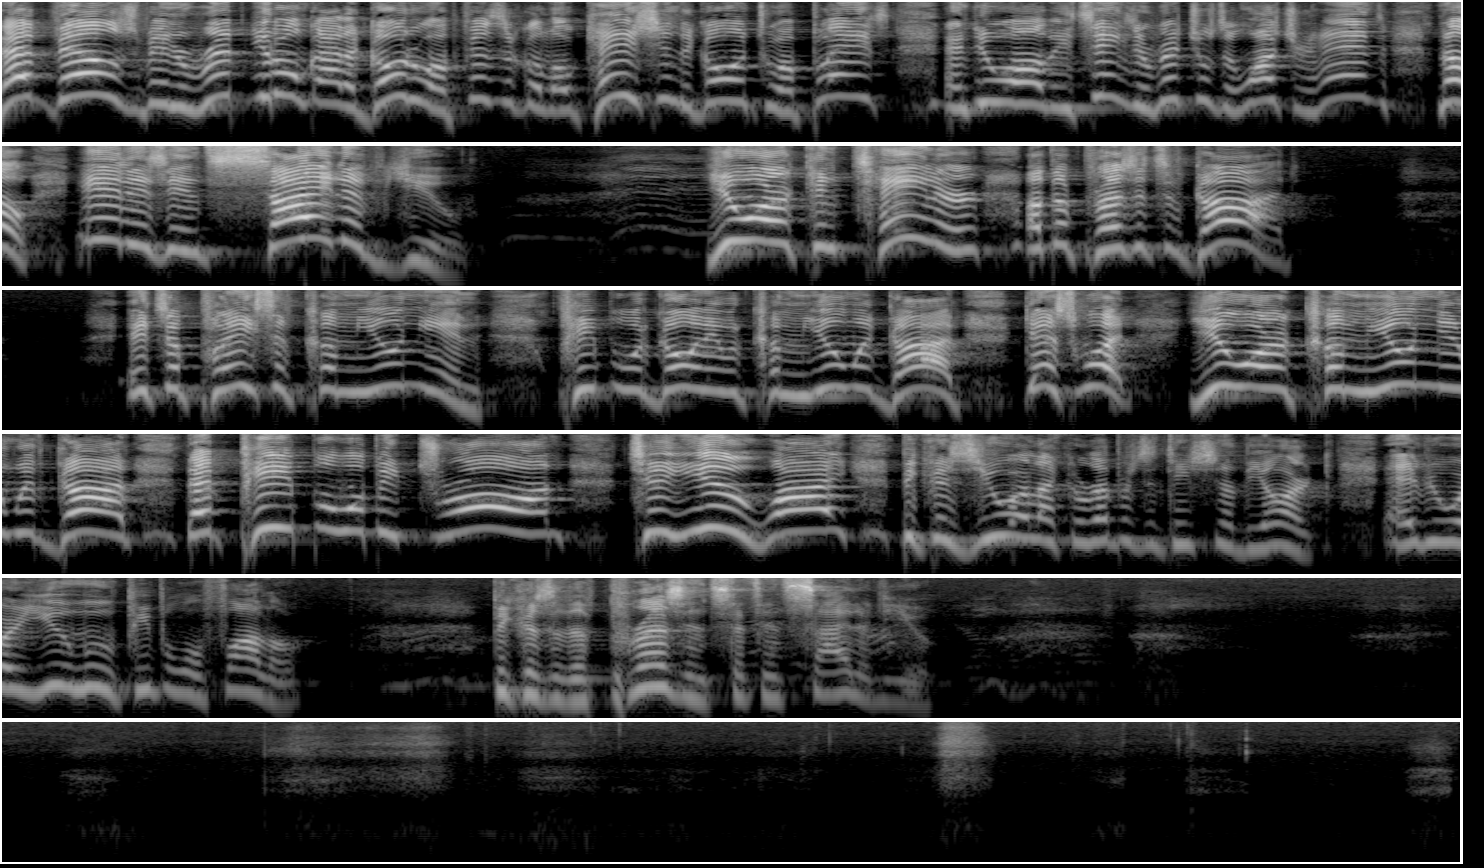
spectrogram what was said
That veil's been ripped. You don't got to go to a physical location to go into a place and do all these things and rituals and wash your hands. No, it is inside of you. You are a container of the presence of God. It's a place of communion. People would go and they would commune with God. Guess what? You are a communion with God that people will be drawn to you. Why? Because you are like a representation of the ark. Everywhere you move, people will follow because of the presence that's inside of you.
